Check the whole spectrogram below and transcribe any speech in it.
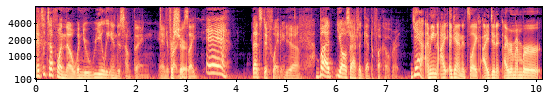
It's a tough one though when you're really into something and your For partner's sure. like, eh, That's deflating. Yeah. But you also have to get the fuck over it. Yeah, I mean, I again, it's like I didn't. I remember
